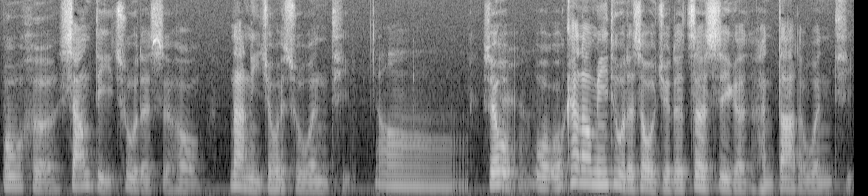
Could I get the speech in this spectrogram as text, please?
不合相抵触的时候。那你就会出问题哦，所以我，我、啊、我我看到 Me Too 的时候，我觉得这是一个很大的问题。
